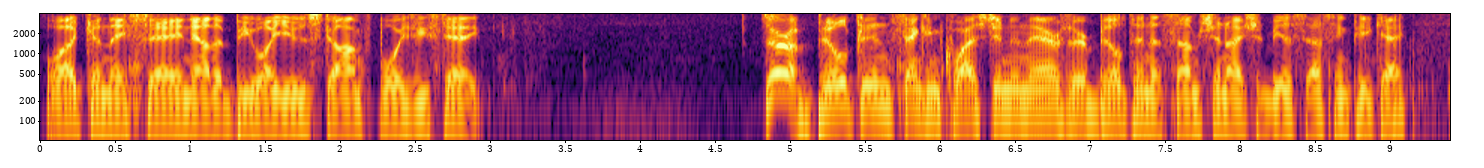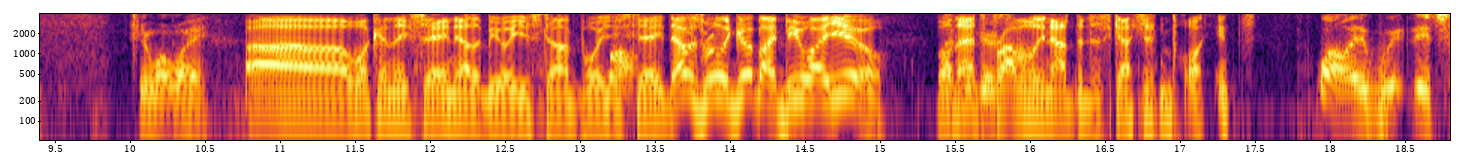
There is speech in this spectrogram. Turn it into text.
What can they say now that BYU stomped Boise State? Is there a built in second question in there? Is there a built in assumption I should be assessing, PK? In what way? Uh, what can they say now that BYU stomped Boise Well- State? That was really good by BYU. Well, I that's probably not the discussion point. Well, it, it's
